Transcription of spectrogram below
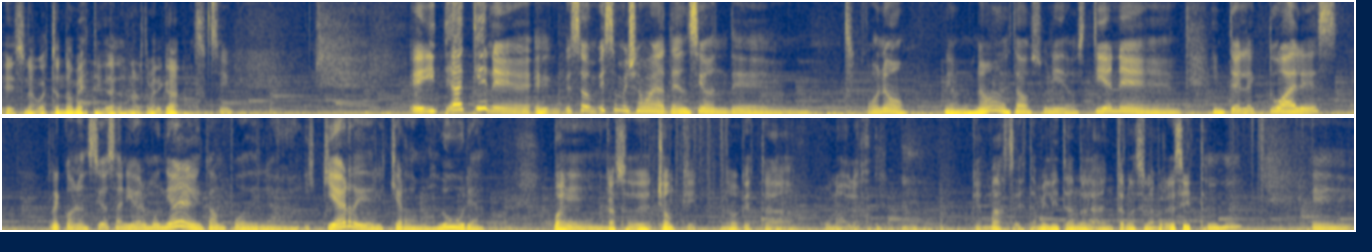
es una cuestión doméstica de los norteamericanos. Sí. Eh, y ah, tiene. eh, eso, eso me llama la atención de. O no, digamos, ¿no? De Estados Unidos. Tiene intelectuales reconocidos a nivel mundial en el campo de la izquierda y de la izquierda más dura. Bueno, Eh, caso de Chomsky, ¿no? que está uno de los que más está militando la internacional progresista. Eh,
